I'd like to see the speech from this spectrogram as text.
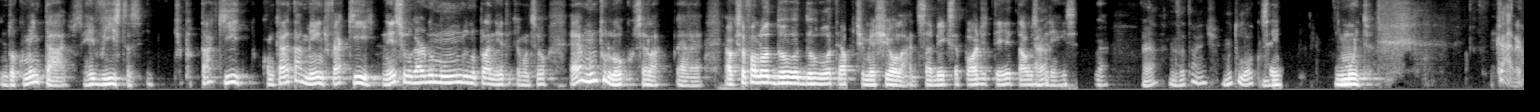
em documentários, revistas, tipo, tá aqui, concretamente, foi aqui, nesse lugar do mundo, no planeta que aconteceu. É muito louco, sei lá. É, é o que você falou do, do hotel que te mexeu lá, de saber que você pode ter tal é. experiência. É, né? é exatamente. Muito louco. Né? Sim. Muito. Cara,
